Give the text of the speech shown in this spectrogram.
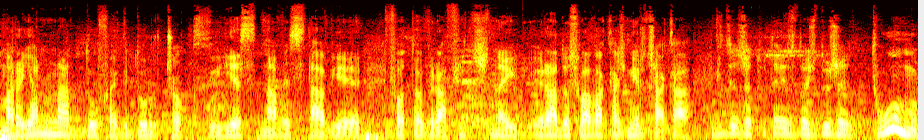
Marianna Dufek-Durczok jest na wystawie fotograficznej Radosława Kaźmierczaka. Widzę, że tutaj jest dość duży tłum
